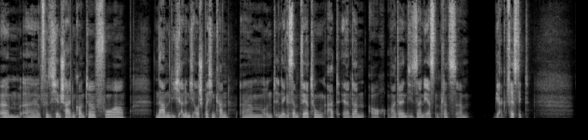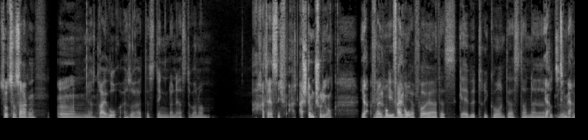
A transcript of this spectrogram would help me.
ähm, äh, für sich entscheiden konnte vor Namen, die ich alle nicht aussprechen kann. Ähm, und in der Gesamtwertung hat er dann auch weiterhin diesen, seinen ersten Platz ähm, ja gefestigt, sozusagen. Ähm, ja, ist drei hoch, also er hat das Ding dann erst übernommen. Ach, hat er es nicht? Ach, stimmt, Entschuldigung. Ja, Pfeil hoch. Pfeil hoch. ja vorher das gelbe Trikot und das dann äh, ja, sozusagen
